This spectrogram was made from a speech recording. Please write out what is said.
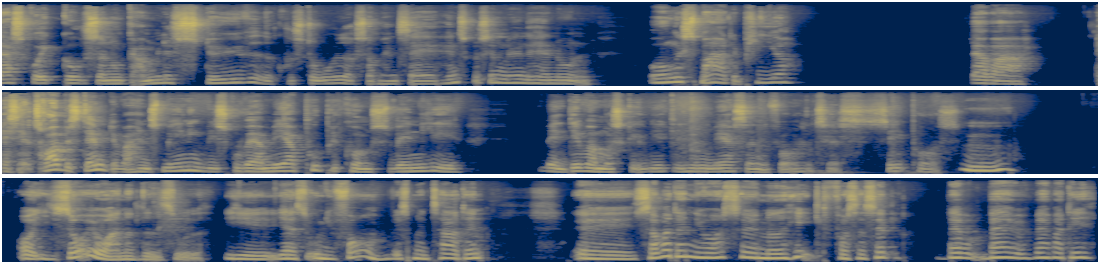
der skulle ikke gå sådan nogle gamle støvede kustoder, som han sagde. Han skulle simpelthen have nogle unge, smarte piger, der var... Altså, jeg tror bestemt, det var hans mening, vi skulle være mere publikumsvenlige, men det var måske i virkeligheden mere sådan i forhold til at se på os. Mm. Og I så jo anderledes ud i jeres uniform, hvis man tager den. Øh, så var den jo også noget helt for sig selv. Hvad, hvad, hvad var det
